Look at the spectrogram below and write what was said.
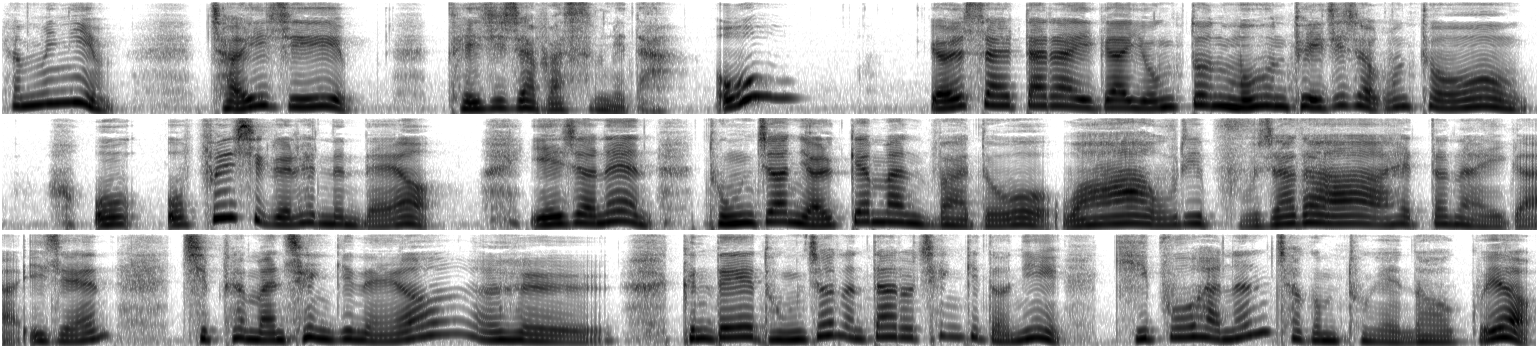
현미님, 저희 집 돼지 잡았습니다. 오! 10살 딸아이가 용돈 모은 돼지 저금통 오, 오픈식을 했는데요. 예전엔 동전 10개만 봐도 와 우리 부자다 했던 아이가 이젠 지폐만 챙기네요. 근데 동전은 따로 챙기더니 기부하는 저금통에 넣었고요.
